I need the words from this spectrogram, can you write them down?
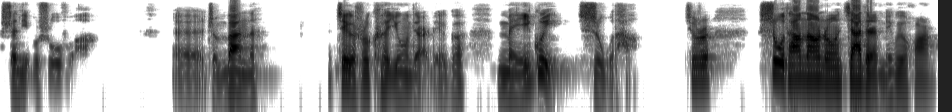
身体不舒服啊，呃，怎么办呢？这个时候可以用点这个玫瑰四物汤，就是四物汤当中加点玫瑰花，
